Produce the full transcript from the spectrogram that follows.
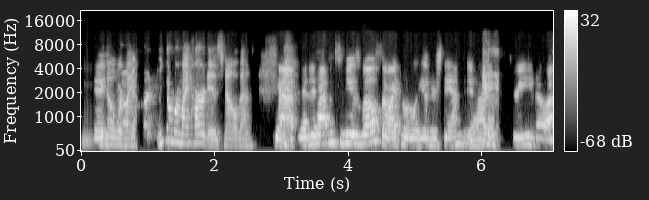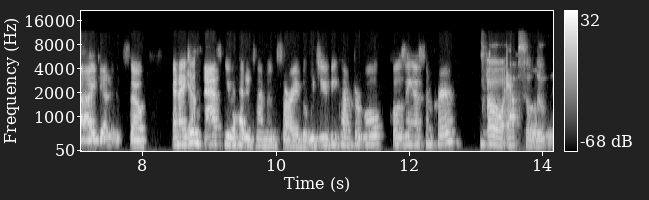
you know where my heart, you know where my heart is now then. Yeah, and it happens to me as well. So I totally understand. Yeah, I agree, you know, I, I, get it. So and I didn't yeah. ask you ahead of time, I'm sorry, but would you be comfortable closing us in prayer? Oh, absolutely.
